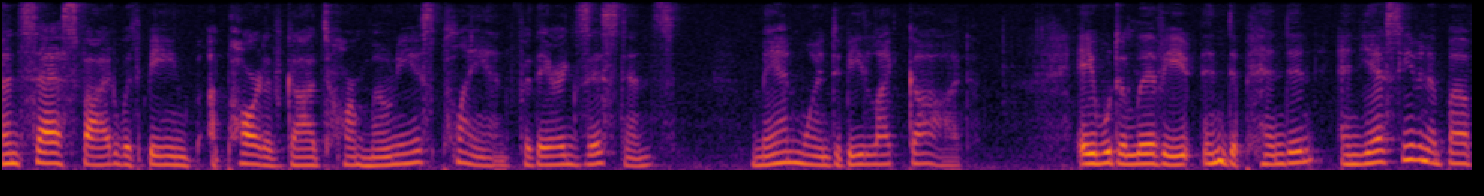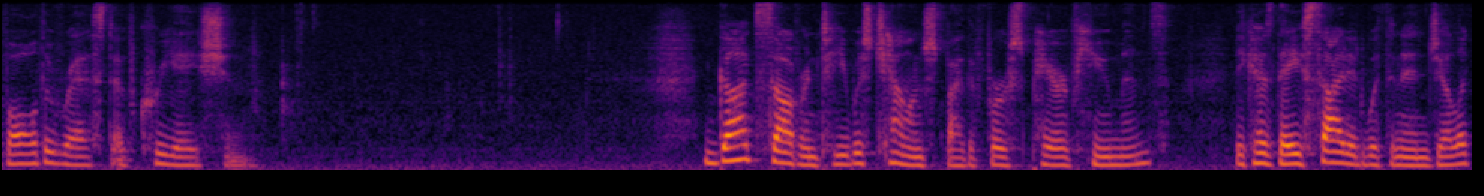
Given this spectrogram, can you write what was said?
Unsatisfied with being a part of God's harmonious plan for their existence, man wanted to be like God, able to live independent and, yes, even above all the rest of creation. God's sovereignty was challenged by the first pair of humans because they sided with an angelic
